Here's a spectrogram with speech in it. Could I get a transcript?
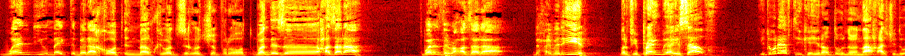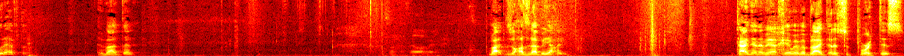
when do you make the berachot in Malchiot Zichot Shavuot? When there's a Hazara. When is there a Hazara? B'chivir ir. But if you're praying by yourself, you do it after. Okay? You don't do it during Nachash, you do it after. Right? Right? There's a Hazara. Tanya Namiachim, we have a to that support this.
